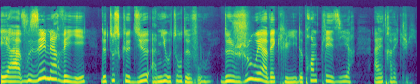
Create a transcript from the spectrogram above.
et à vous émerveiller de tout ce que Dieu a mis autour de vous, de jouer avec lui, de prendre plaisir à être avec lui.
